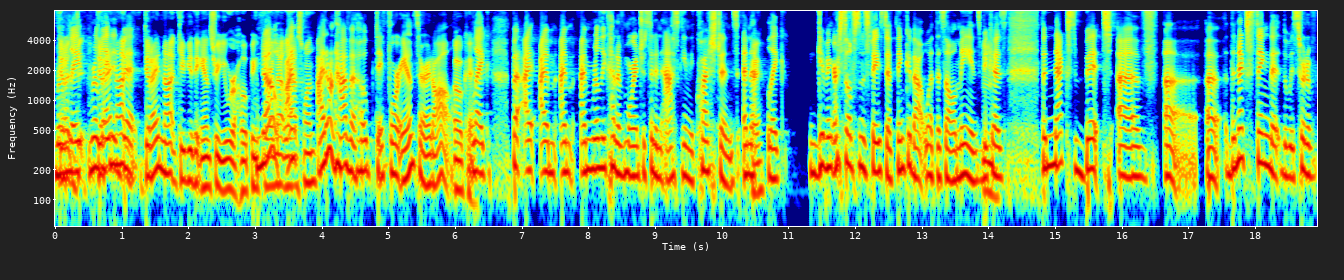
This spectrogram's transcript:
Did I- did- did I related not- bit. Did I not give you the answer you were hoping for in that I, last one? I don't have a hope for answer at all. Okay. like, but I, I'm I'm I'm really kind of more interested in asking the questions and Okay. like giving ourselves some space to think about what this all means Mm. because the next bit of uh, uh, the next thing that, that we sort of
